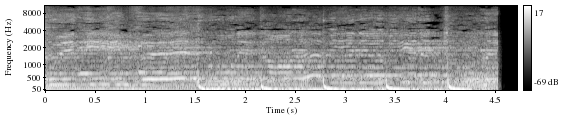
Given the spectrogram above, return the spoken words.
We.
